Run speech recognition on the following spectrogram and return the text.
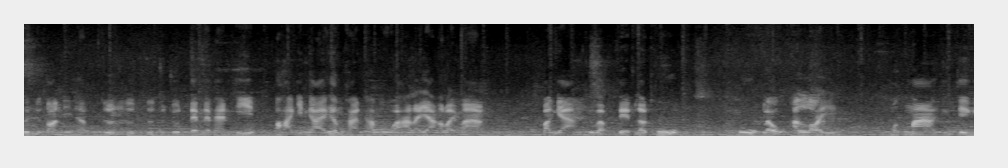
ขึ้นอยู่ตอนนี้นะครับจุดๆๆๆเต็มในแผนที่ก็หากินง่ายที่สำคัญครับผมว่าหาหลายอย่างอร่อยมาก บางอย่างคือแบบเด็ดแล้วถูก ถูกแล้วอร่อยมาก ๆ จริง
